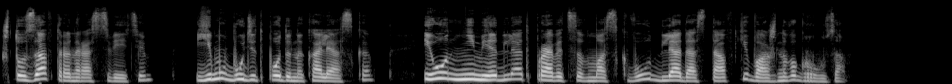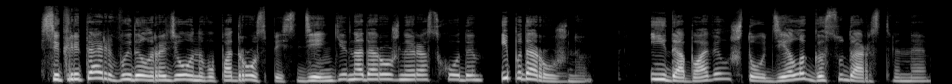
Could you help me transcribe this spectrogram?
что завтра на рассвете ему будет подана коляска, и он немедля отправится в Москву для доставки важного груза. Секретарь выдал Родионову под роспись деньги на дорожные расходы и подорожную и добавил, что дело государственное.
